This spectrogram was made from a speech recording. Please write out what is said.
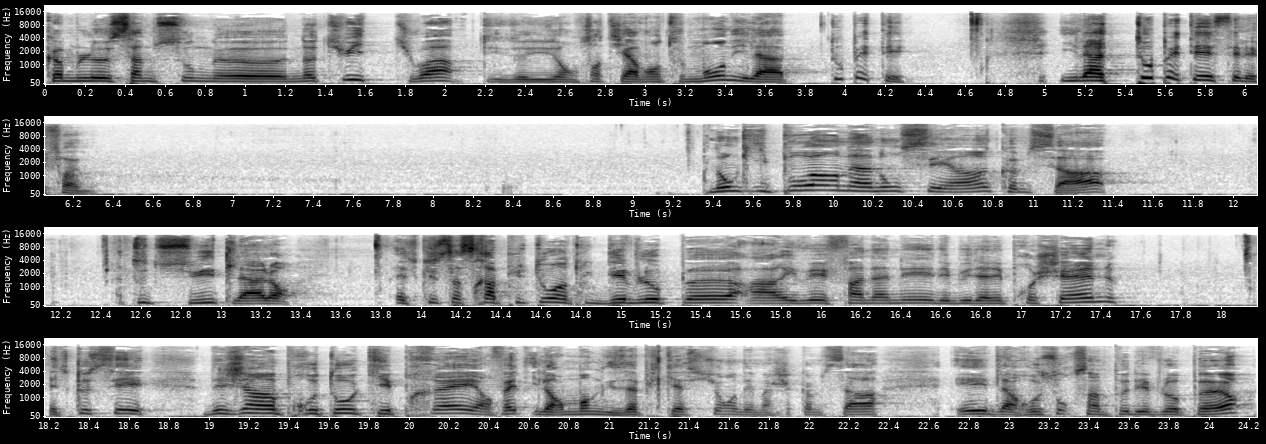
comme le Samsung euh, Note 8, tu vois, ils ont sorti avant tout le monde, il a tout pété, il a tout pété ce téléphone. Donc il pourrait en annoncer un comme ça, tout de suite là. Alors, est-ce que ça sera plutôt un truc développeur à arriver fin d'année, début d'année prochaine? Est-ce que c'est déjà un proto qui est prêt en fait il leur manque des applications, des machins comme ça et de la ressource un peu développeur?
